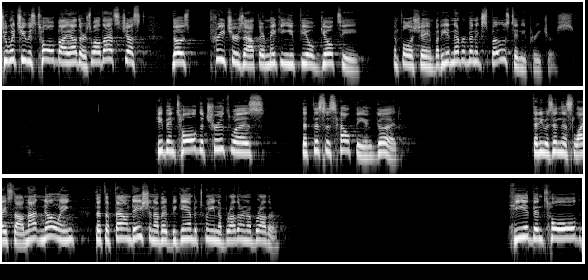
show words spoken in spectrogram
to which he was told by others, well, that's just those preachers out there making you feel guilty and full of shame. But he had never been exposed to any preachers. He'd been told the truth was that this is healthy and good, that he was in this lifestyle, not knowing that the foundation of it began between a brother and a brother. He had been told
